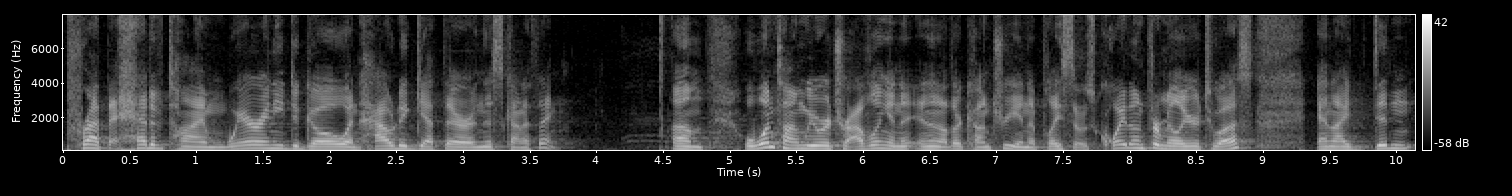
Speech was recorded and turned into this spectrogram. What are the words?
prep ahead of time where I need to go and how to get there and this kind of thing. Um, well, one time we were traveling in, in another country in a place that was quite unfamiliar to us, and I didn't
